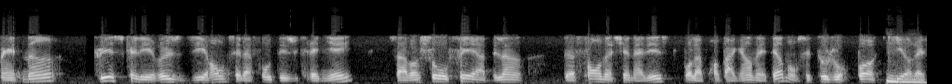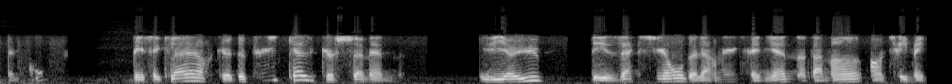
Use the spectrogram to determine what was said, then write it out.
Maintenant, puisque les Russes diront que c'est la faute des Ukrainiens, ça va chauffer à blanc de fonds nationalistes pour la propagande interne. On ne sait toujours pas qui mhm. aurait fait le coup. Mais c'est clair que depuis quelques semaines, il y a eu des actions de l'armée ukrainienne, notamment en Crimée,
